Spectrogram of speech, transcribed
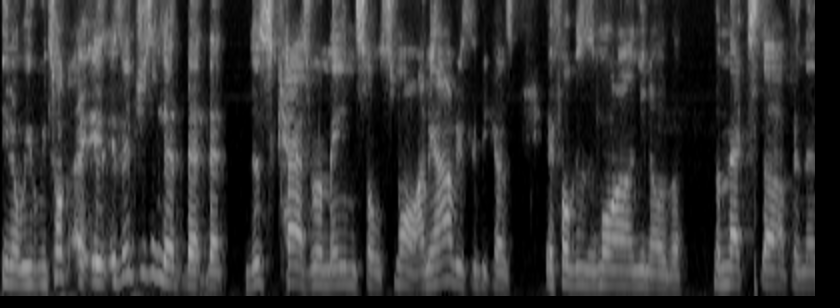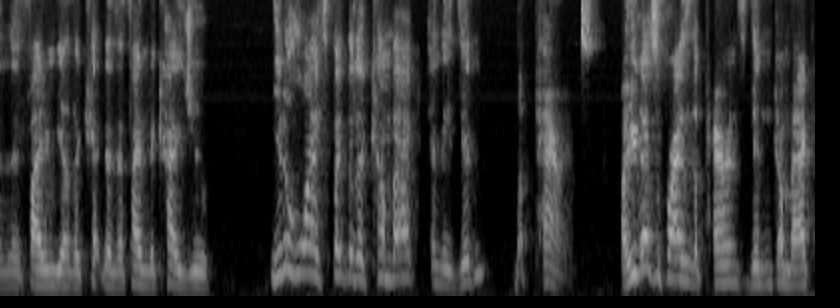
you know, we, we talk. Uh, it's interesting that that that this cast remains so small. I mean, obviously because it focuses more on you know the the mech stuff, and then they're fighting the other, they're fighting the kaiju. You know who I expected to come back and they didn't? The parents. Are you guys surprised that the parents didn't come back?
